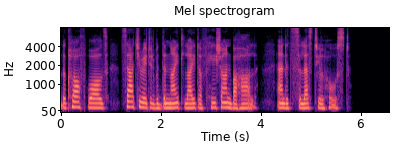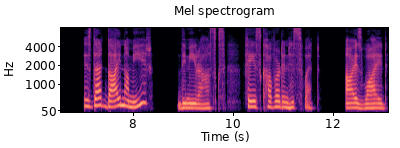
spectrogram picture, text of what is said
the cloth walls saturated with the night light of Heshan Bahal and its celestial host. Is that thy Namir? Dimir asks, face covered in his sweat, eyes wide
